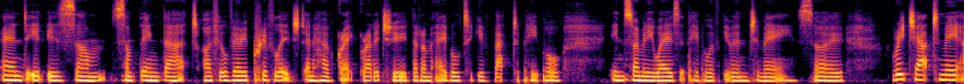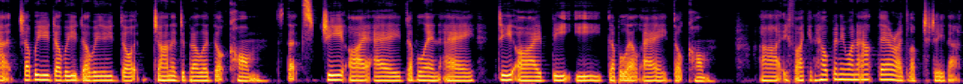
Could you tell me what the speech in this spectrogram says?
And it is um, something that I feel very privileged and have great gratitude that I'm able to give back to people in so many ways that people have given to me. So, reach out to me at www.giannadibella.com. That's G I A N N A D I B E L L A.com. Uh, if I can help anyone out there, I'd love to do that.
